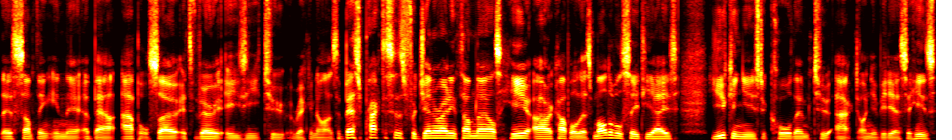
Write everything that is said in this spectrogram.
there's something in there about Apple. So it's very easy to recognize. The best practices for generating thumbnails here are a couple. There's multiple CTAs you can use to call them to act on your video. So here's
